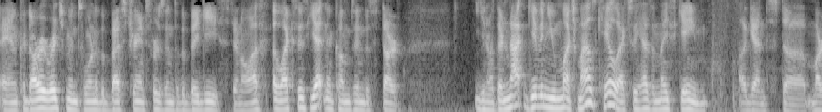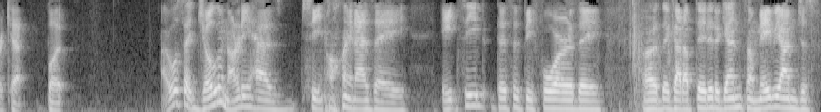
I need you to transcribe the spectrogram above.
and Kadari Richmond's one of the best transfers into the Big East, and Alex- Alexis Yetna comes in to start. You know they're not giving you much. Myles Cale actually has a nice game against uh, Marquette, but I will say Joe Lunardi has Seton Hall in as a eight seed. This is before they uh, they got updated again, so maybe I'm just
